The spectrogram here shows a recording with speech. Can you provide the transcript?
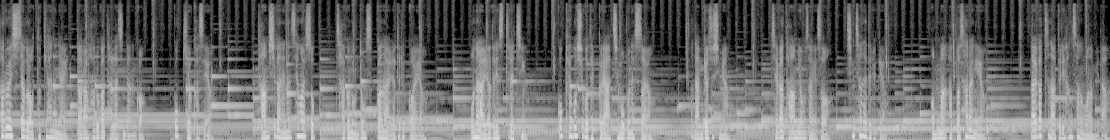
하루의 시작을 어떻게 하느냐에 따라 하루가 달라진다는 거 꼭 기억하세요. 다음 시간에는 생활 속 작은 운동 습관을 알려드릴 거예요. 오늘 알려드린 스트레칭 꼭 해보시고 댓글에 아침 5분 했어요. 남겨주시면 제가 다음 영상에서 칭찬해드릴게요. 엄마, 아빠 사랑해요. 딸 같은 아들이 항상 응원합니다.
